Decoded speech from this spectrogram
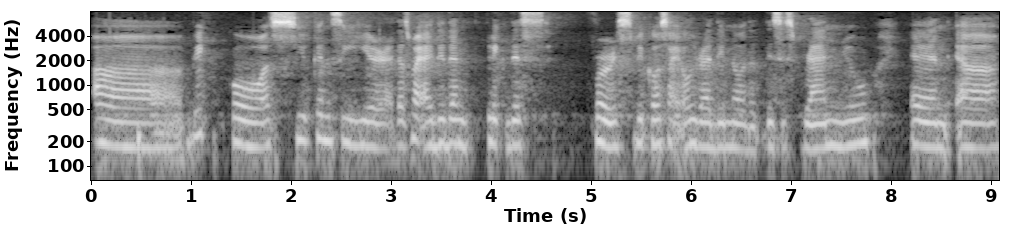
Uh, because you can see here. That's why I didn't click this first because I already know that this is brand new and uh,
